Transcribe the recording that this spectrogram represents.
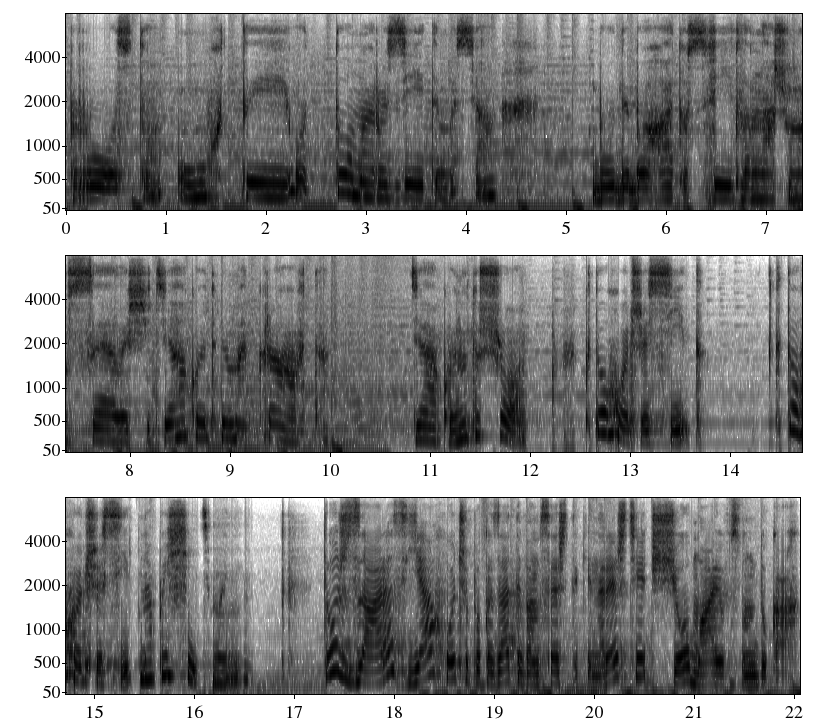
Просто ух ти, ото ми розійдемося. Буде багато світла в нашому селищі. Дякую тобі, Майнкрафта. Дякую. Ну то що? Хто хоче сіт? Хто хоче сіт? Напишіть мені. Тож зараз я хочу показати вам все ж таки нарешті, що маю в сундуках:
